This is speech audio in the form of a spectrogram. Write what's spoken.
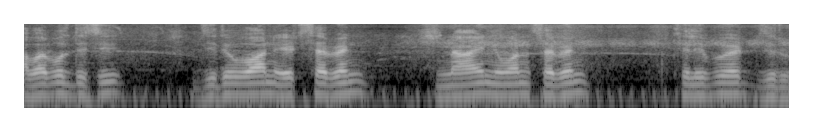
আবার বলতেছি zero one eight seven nine one seven three four eight zero.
